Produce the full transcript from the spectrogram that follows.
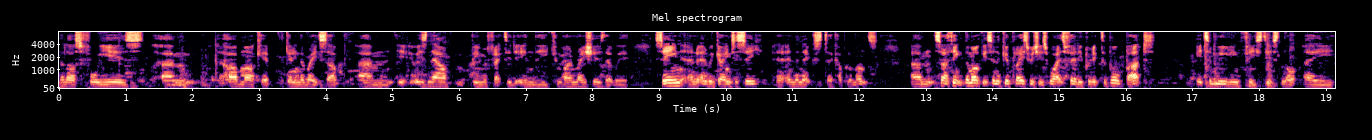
The last four years, um, hard market getting the rates up um, is now being reflected in the combined ratios that we're seeing and, and we're going to see uh, in the next uh, couple of months. Um, so I think the market's in a good place, which is why it's fairly predictable, but it's a moving feast. It's not a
